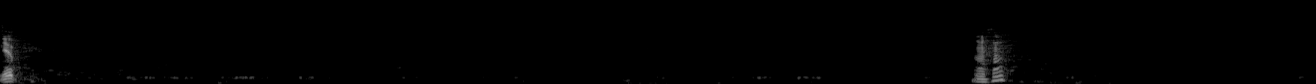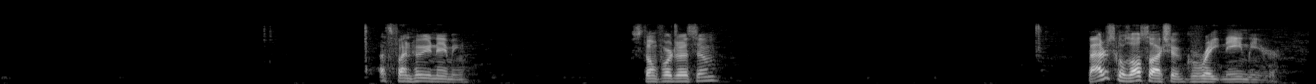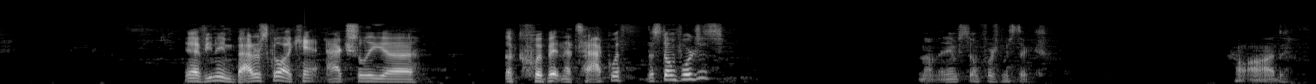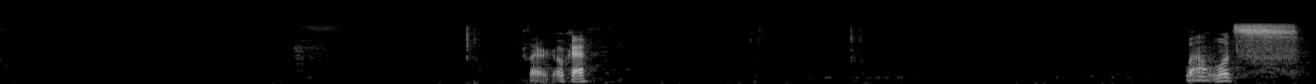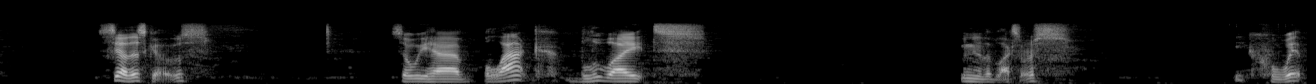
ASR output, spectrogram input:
Yep. Mm-hmm. That's fine. Who are you naming? Stoneforge, I assume? Batterskull is also actually a great name here. Yeah, if you name Batterskull, I can't actually uh, equip it and attack with the Stoneforges. No, the name's Stoneforge Mystic. How odd. Cleric, okay. Well, let's see how this goes. So we have black, blue, white. We need another black source. Equip.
